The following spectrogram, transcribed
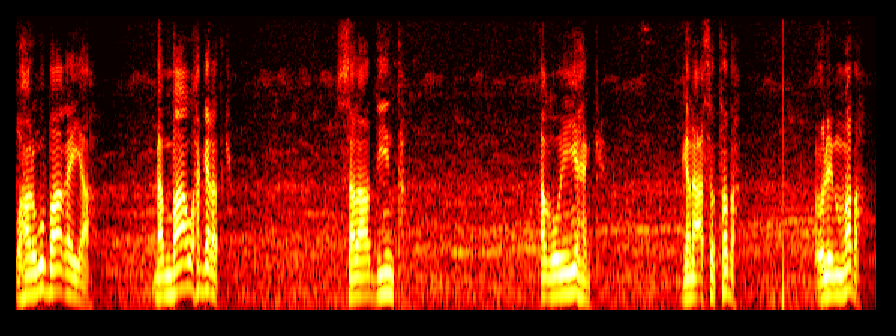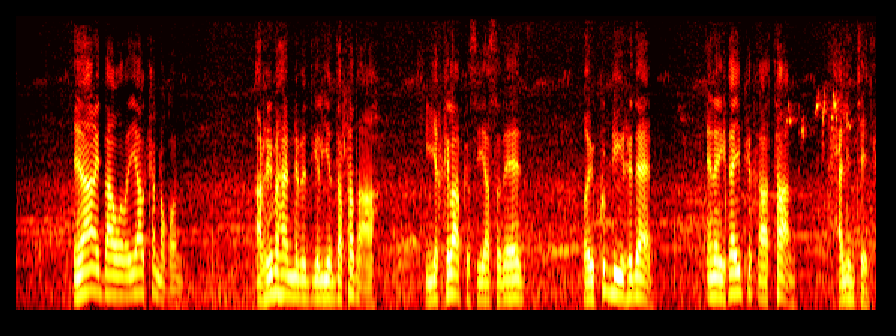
Waxaan ugu baaqayaa dhammaan waxgaradka salaadiinta aqoonyahanka ganacsatada culimmada. Inaanay daawadayaal ka noqon arrimaha nabadgelyo darrada ah iyo khilaafka siyaasadeed oo ay ku dhiiradaan inay qayb ka qaataan xallinteeda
